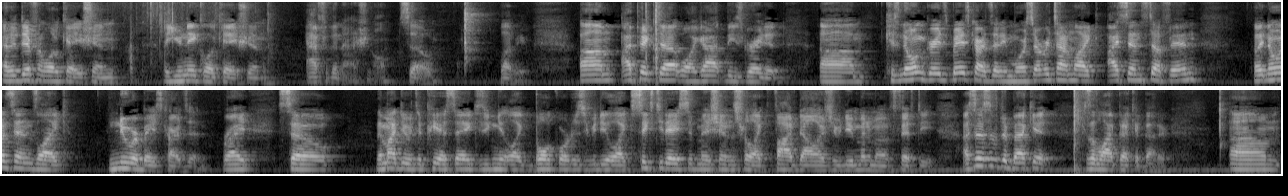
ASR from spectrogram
at a different location, a unique location after the National. So, love you. Um, I picked up, well, I got these graded because um, no one grades base cards anymore. So every time like I send stuff in, like no one sends like newer base cards in, right? So they might do it to PSA because you can get like bulk orders if you do like 60 day submissions for like five dollars. If you do a minimum of 50. I send stuff to Beckett because I like Beckett better. Um,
